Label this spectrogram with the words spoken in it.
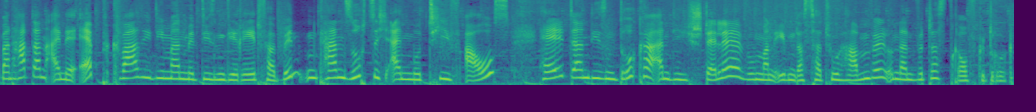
man hat dann eine App quasi, die man mit diesem Gerät verbinden kann, sucht sich ein Motiv aus, hält dann diesen Drucker an die Stelle, wo man eben das Tattoo haben will und dann wird das drauf gedruckt.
